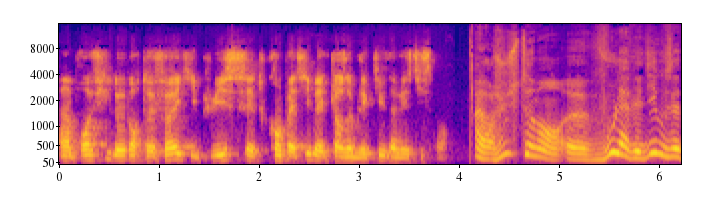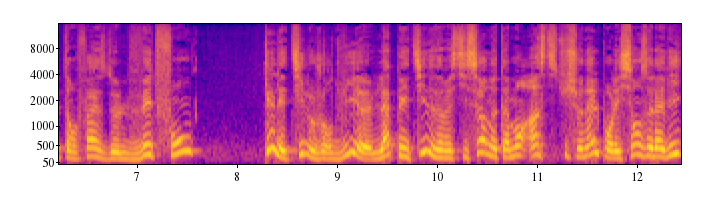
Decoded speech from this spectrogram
un profil de portefeuille qui puisse être compatible avec leurs objectifs d'investissement. Alors justement, euh, vous l'avez dit, vous êtes en phase de levée de fonds quel est-il aujourd'hui euh, l'appétit des investisseurs, notamment institutionnels, pour les sciences de la vie?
